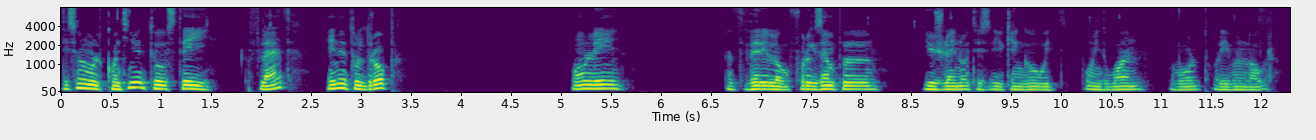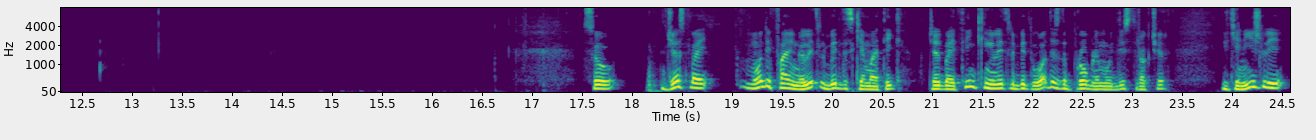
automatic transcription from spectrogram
this one will continue to stay flat and it will drop only at very low. For example, usually I notice you can go with 0.1 volt or even lower. So just by modifying a little bit the schematic, just by thinking a little bit what is the problem with this structure, you can easily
